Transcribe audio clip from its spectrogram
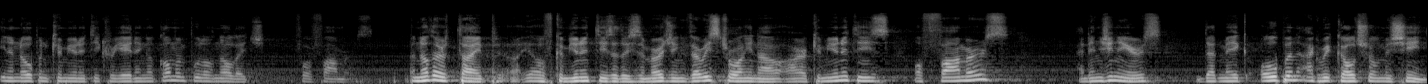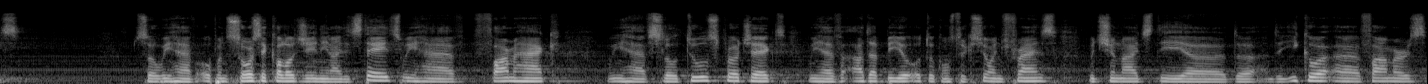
in an open community, creating a common pool of knowledge for farmers. Another type uh, of communities that is emerging very strongly now are communities of farmers and engineers that make open agricultural machines. So we have open source ecology in the United States, we have FarmHack, we have Slow Tools Project, we have Ada Bio Autoconstruction in France, which unites the, uh, the, the eco uh, farmers.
